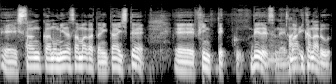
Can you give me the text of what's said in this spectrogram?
えー、資産家の皆様方に対して、えー、フィンテックでですね、まあ、いかなる、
